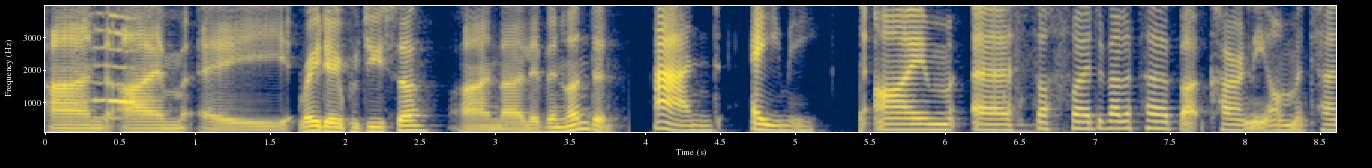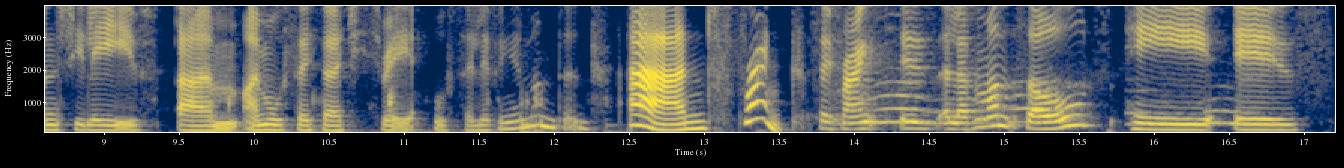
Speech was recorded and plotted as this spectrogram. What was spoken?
and I'm a radio producer and I live in London. And Amy. I'm a software developer, but currently on maternity leave. Um, I'm also 33, also living in London. And Frank. So, Frank is 11 months old. He is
